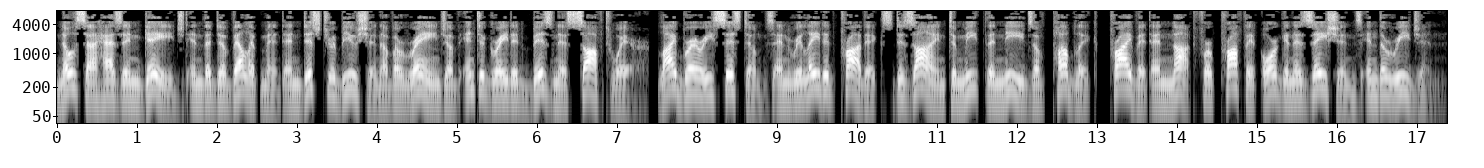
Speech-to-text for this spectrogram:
NOSA has engaged in the development and distribution of a range of integrated business software, library systems and related products designed to meet the needs of public, private and not-for-profit organizations in the region.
